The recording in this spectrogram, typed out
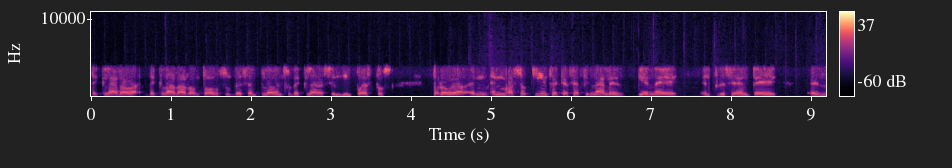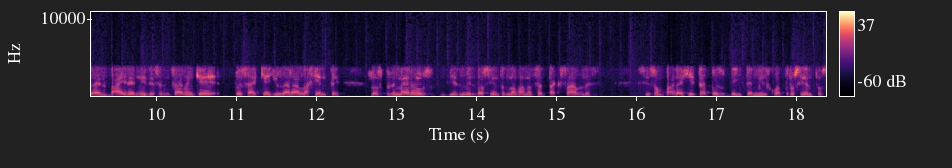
declara- declararon todo su desempleo en su declaración de impuestos. Pero en, en marzo 15, que es a finales, viene el presidente, el, el Biden, y dicen, ¿saben qué? Pues hay que ayudar a la gente. Los primeros 10.200 no van a ser taxables. Si son parejita, pues 20.400.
